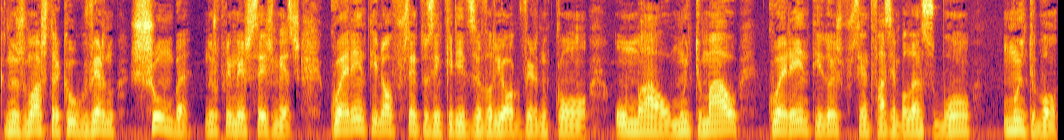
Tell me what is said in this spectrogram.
que nos mostra que o governo chumba nos primeiros seis meses. 49% dos inquiridos avaliou o governo com um mau, muito mau, 42% fazem balanço bom, muito bom.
